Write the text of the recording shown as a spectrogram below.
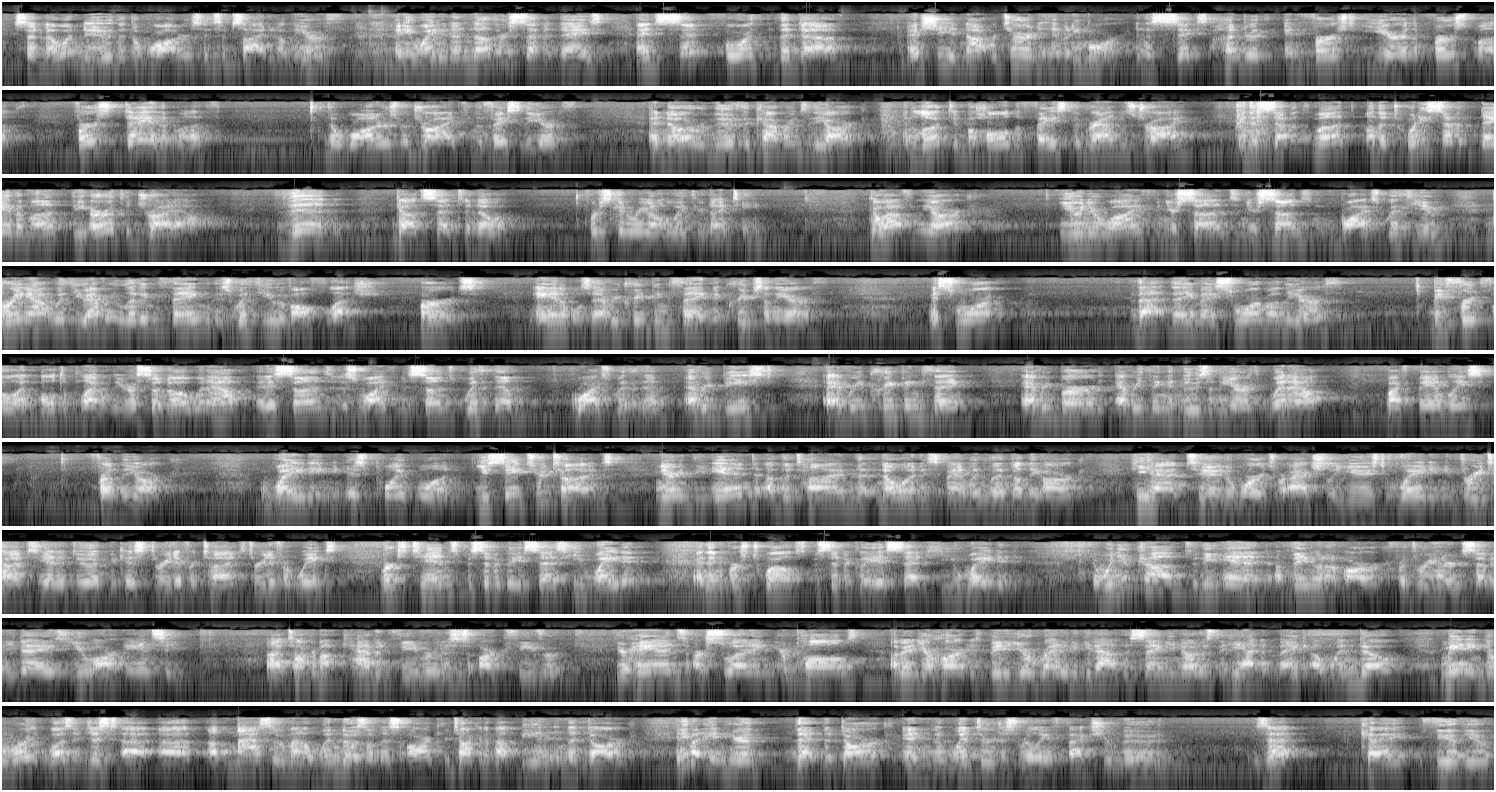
So Noah knew that the waters had subsided on the earth. And he waited another seven days, and sent forth the dove, and she had not returned to him any more. In the six hundredth and first year, in the first month, first day of the month, the waters were dried from the face of the earth. And Noah removed the coverings of the ark, and looked, and behold, the face of the ground was dry. In the seventh month, on the twenty seventh day of the month, the earth had dried out. Then God said to Noah, We're just going to read all the way through 19. Go out from the ark, you and your wife, and your sons, and your sons and wives with you. Bring out with you every living thing that is with you of all flesh birds, animals, every creeping thing that creeps on the earth. They swarm, that they may swarm on the earth, be fruitful and multiply on the earth. So Noah went out, and his sons, and his wife, and his sons with them, wives with them. Every beast, every creeping thing, every bird, everything that moves on the earth went out by families from the ark. Waiting is point one. You see, two times nearing the end of the time that Noah and his family lived on the ark, he had to, the words were actually used waiting. And three times he had to do it because three different times, three different weeks. Verse 10 specifically, it says he waited. And then verse 12 specifically, it said he waited. And when you come to the end of being on an ark for 370 days, you are antsy. Uh, talk about cabin fever. This is ark fever. Your hands are sweating, your palms, I mean, your heart is beating, you're ready to get out of this thing. You notice that he had to make a window, meaning there wasn't just a, a, a massive amount of windows on this ark. You're talking about being in the dark. Anybody in here that the dark and the winter just really affects your mood? Is that okay? A few of you?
